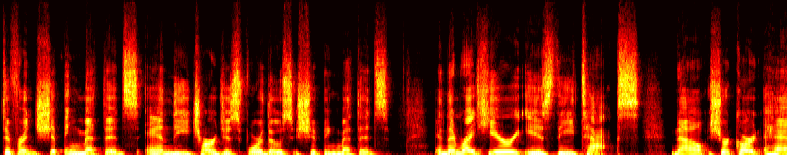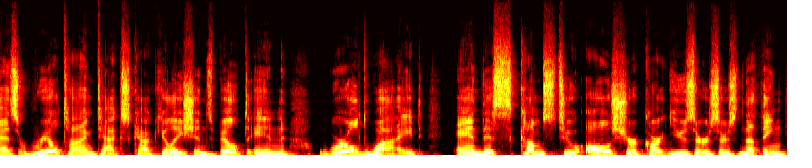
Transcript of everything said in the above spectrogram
different shipping methods and the charges for those shipping methods. And then right here is the tax. Now, SureCart has real-time tax calculations built in worldwide and this comes to all SureCart users. There's nothing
